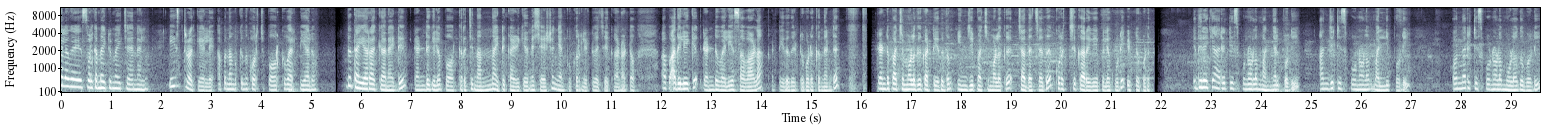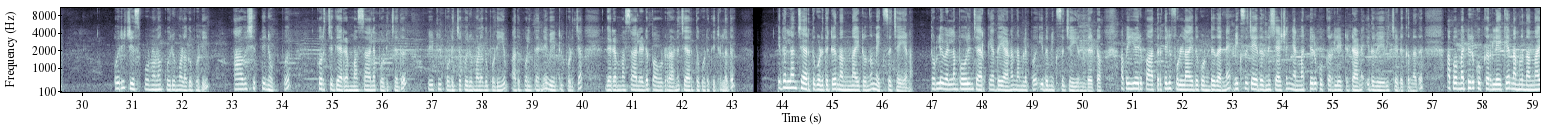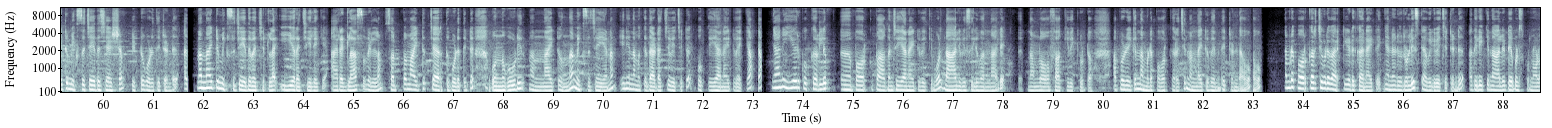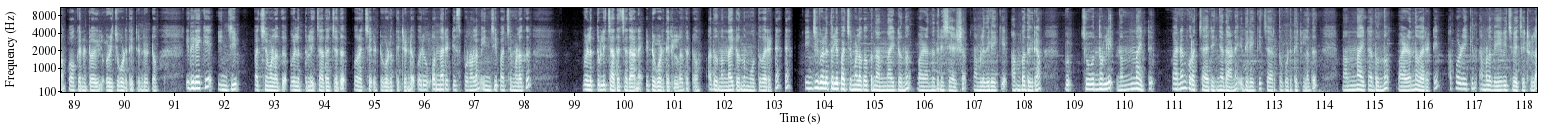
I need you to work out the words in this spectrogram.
Hello guys welcome back to my channel. Easter ഒക്കെ അല്ലേ? അപ്പോൾ നമുക്കിന്ന് കുറച്ച് പോർക്ക് വരട്ടിയാലോ? ഇത് തയ്യാറാക്കാനായിട്ട് രണ്ട് കിലോ പോർക്ക് ഇറച്ചി നന്നായിട്ട് കഴുകിയതിന് ശേഷം ഞാൻ കുക്കറിലിട്ട് വെച്ചേക്കാണ് കേട്ടോ. അപ്പോൾ അതിലേക്ക് രണ്ട് വലിയ സവാള കട്ട് ചെയ്തത് ഇട്ട് കൊടുക്കുന്നുണ്ട്. രണ്ട് പച്ചമുളക് കട്ട് ചെയ്തതും ഇഞ്ചി പച്ചമുളക് ചതച്ചത് കുറച്ച് കറിവേപ്പില കൂടി ഇട്ട് കൊടുക്കും ഇതിലേക്ക് അര ടീസ്പൂണോളം മഞ്ഞൾപ്പൊടി അഞ്ച് ടീസ്പൂണോളം മല്ലിപ്പൊടി ഒന്നര ടീസ്പൂണോളം മുളക് പൊടി ഒരു ടീസ്പൂണോളം കുരുമുളക് പൊടി ആവശ്യത്തിന് ഉപ്പ് കുറച്ച് ഗരം മസാല പൊടിച്ചത് വീട്ടിൽ പൊടിച്ച കുരുമുളക് പൊടിയും അതുപോലെ തന്നെ വീട്ടിൽ പൊടിച്ച ഗരം മസാലയുടെ പൗഡറാണ് ചേർത്ത് കൊടുത്തിട്ടുള്ളത്. ഇതെല്ലാം ചേർത്ത് കൊടുത്തിട്ട് നന്നായിട്ടൊന്ന് മിക്സ് ചെയ്യണം. തുള്ളി വെള്ളം പോലും ചേർക്കാതെയാണ് നമ്മളിപ്പോൾ ഇത് മിക്സ് ചെയ്യുന്നത് കേട്ടോ. അപ്പോൾ ഈ ഒരു പാത്രത്തിൽ ഫുള്ളായത് കൊണ്ട് തന്നെ മിക്സ് ചെയ്തതിന് ശേഷം ഞാൻ മറ്റൊരു കുക്കറിലിട്ടിട്ടാണ് ഇത് വേവിച്ചെടുക്കുന്നത്. അപ്പോൾ മറ്റൊരു കുക്കറിലേക്ക് നമ്മൾ നന്നായിട്ട് മിക്സ് ചെയ്ത ശേഷം ഇട്ട് കൊടുത്തിട്ടുണ്ട്. നന്നായിട്ട് മിക്സ് ചെയ്ത് വെച്ചിട്ടുള്ള ഈ ഇറച്ചിയിലേക്ക് അര ഗ്ലാസ് വെള്ളം സ്വല്പമായിട്ട് ചേർത്ത് കൊടുത്തിട്ട് ഒന്നുകൂടി നന്നായിട്ടൊന്ന് മിക്സ് ചെയ്യണം. ഇനി നമുക്കിത് അടച്ച് വെച്ചിട്ട് കുക്ക് ചെയ്യാനായിട്ട് വെക്കാം. ഞാൻ ഈ ഒരു കുക്കറിൽ പോർക്ക് പാകം ചെയ്യാനായിട്ട് വെക്കുമ്പോൾ നാല് വിസിൽ വന്നാൽ നമ്മൾ ഓഫാക്കി വെക്കും കേട്ടോ അപ്പോഴേക്കും നമ്മുടെ പോർക്ക് ഇറച്ചി നന്നായിട്ട് വെന്തിട്ടുണ്ടാവും. നമ്മുടെ പോർക്കിറച്ചി ഇവിടെ വരട്ടിയെടുക്കാനായിട്ട് ഞാനൊരു ഉരുളി സ്റ്റവിൽ വെച്ചിട്ടുണ്ട്. അതിലേക്ക് നാല് ടേബിൾ സ്പൂണോളം കോക്കനട്ട് ഓയിൽ ഒഴിച്ചു കൊടുത്തിട്ടുണ്ട് കേട്ടോ ഇതിലേക്ക് ഇഞ്ചി പച്ചമുളക് വെളുത്തുള്ളി ചതച്ചത് കുറച്ച് ഇട്ട് കൊടുത്തിട്ടുണ്ട്. ഒരു ഒന്നര ടീസ്പൂണോളം ഇഞ്ചി പച്ചമുളക് വെളുത്തുള്ളി ചതച്ചതാണ് ഇട്ട് കൊടുത്തിട്ടുള്ളത് കേട്ടോ. അത് നന്നായിട്ടൊന്ന് മൂത്ത് വരട്ടെ. ഇഞ്ചി വെളുത്തുള്ളി പച്ചമുളകൊക്കെ നന്നായിട്ടൊന്ന് വഴന്നതിന് ശേഷം നമ്മളിതിലേക്ക് അമ്പത് ഗ്രാം ചുവന്നുള്ളി നന്നായിട്ട് കനം കുറച്ചരിഞ്ഞതാണ് ഇതിലേക്ക് ചേർത്ത് കൊടുത്തിട്ടുള്ളത്. നന്നായിട്ട് അതൊന്ന് വഴന്ന് വരട്ടെ. അപ്പോഴേക്കും നമ്മൾ വേവിച്ച് വെച്ചിട്ടുള്ള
